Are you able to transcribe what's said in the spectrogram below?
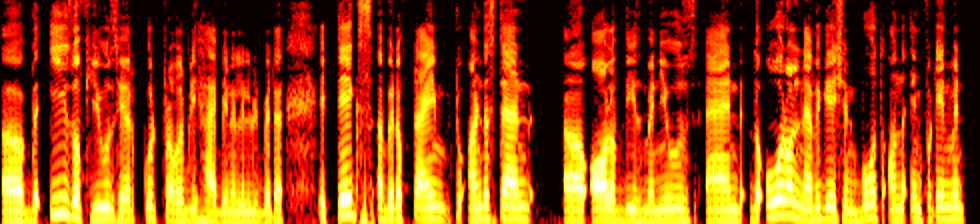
uh, the ease of use here could probably have been a little bit better. It takes a bit of time to understand uh, all of these menus and the overall navigation both on the infotainment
